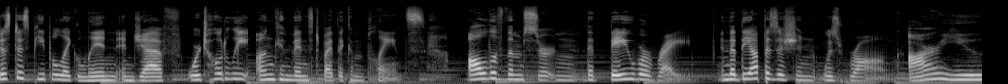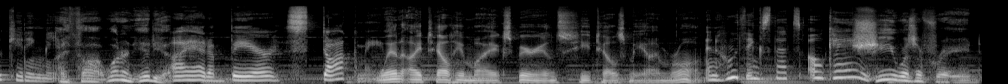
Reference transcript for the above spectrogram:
just as people like Lynn and Jeff were totally unconvinced by the complaints, all of them certain that they were right and that the opposition was wrong. Are you kidding me? I thought, what an idiot. I had a bear stalk me. When I tell him my experience, he tells me I'm wrong. And who thinks that's okay? She was afraid,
